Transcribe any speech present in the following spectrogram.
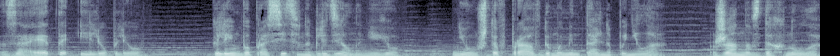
За это и люблю. Клим вопросительно глядел на нее. Неужто вправду моментально поняла? Жанна вздохнула.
